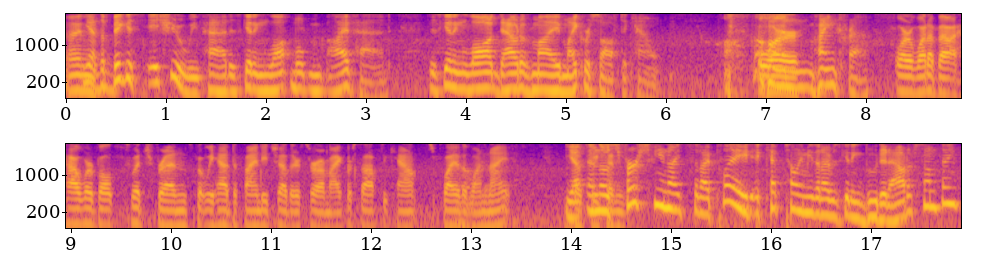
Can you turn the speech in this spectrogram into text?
And yeah. The biggest issue we've had is getting lo- well, I've had is getting logged out of my Microsoft account Or- on Minecraft. Or what about how we're both Switch friends, but we had to find each other through our Microsoft accounts to play the oh, one night? Yeah, Yes, and those can- first few nights that I played, it kept telling me that I was getting booted out of something.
